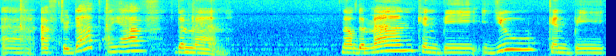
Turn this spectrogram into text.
Uh, after that i have the man. Now the man can be you can be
